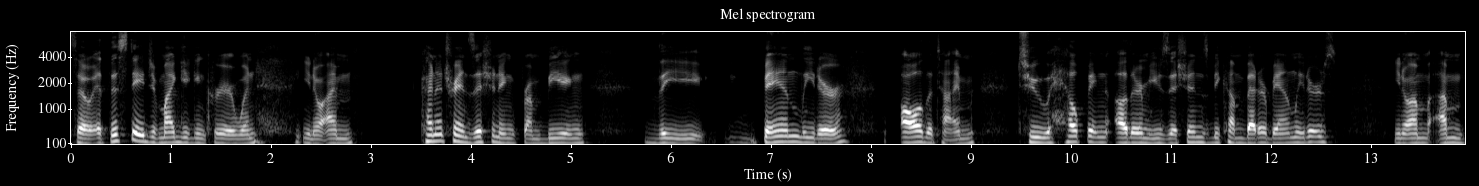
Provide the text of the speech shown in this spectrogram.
so at this stage of my gigging career when you know I'm kind of transitioning from being the band leader all the time to helping other musicians become better band leaders. You know, I'm I'm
